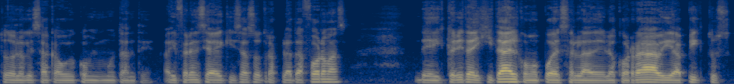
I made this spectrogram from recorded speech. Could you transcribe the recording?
todo lo que saca Webcomic Mutante, a diferencia de quizás otras plataformas de historieta digital, como puede ser la de Loco Rabia, Pictus,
